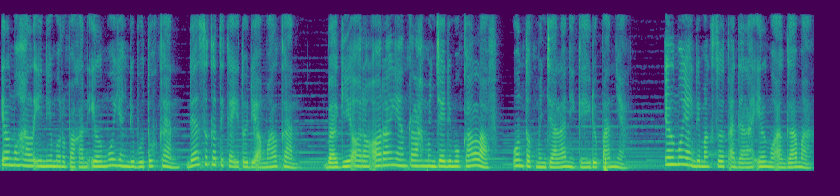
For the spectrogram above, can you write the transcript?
Ilmu hal ini merupakan ilmu yang dibutuhkan dan seketika itu diamalkan bagi orang-orang yang telah menjadi mukallaf untuk menjalani kehidupannya. Ilmu yang dimaksud adalah ilmu agama.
